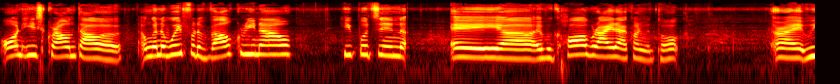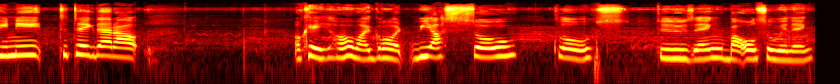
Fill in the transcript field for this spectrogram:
on his Crown Tower. I'm to wait for the Valkyrie now. He puts in a, uh, a Hog Rider. I can't even talk. Alright, we need to take that out. Okay, oh my god. We are so close to losing, but also winning.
